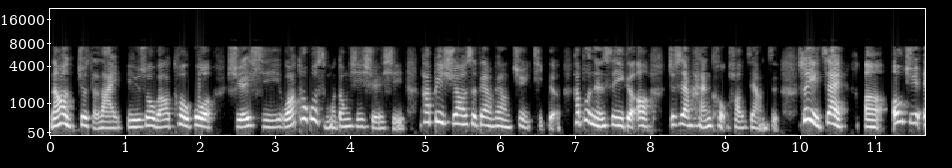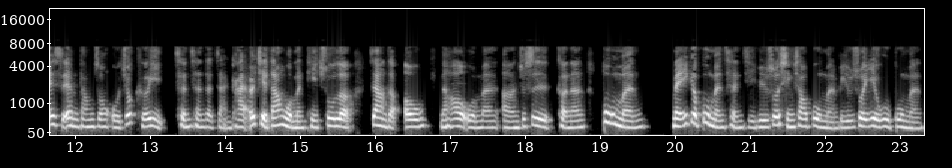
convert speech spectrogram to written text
然后就是来，比如说我要透过学习，我要透过什么东西学习，它必须要是非常非常具体的，它不能是一个哦，就是像喊口号这样子。所以在呃 OGSM 当中，我就可以层层的展开，而且当我们提出了这样的 O，然后我们嗯、就是可能部门。每一个部门层级，比如说行销部门，比如说业务部门，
